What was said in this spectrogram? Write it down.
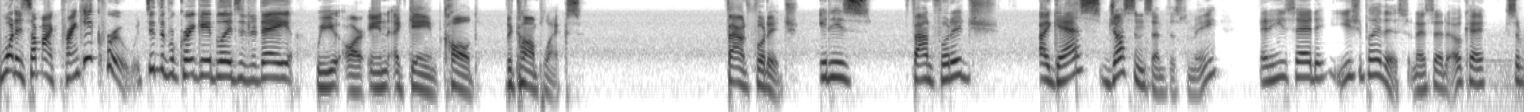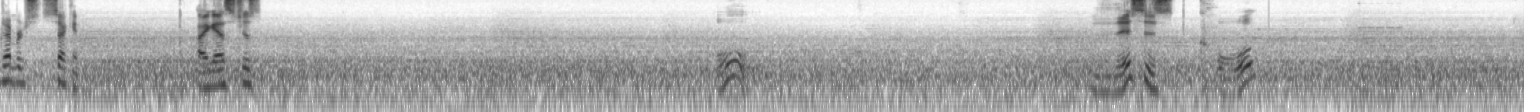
What is up, my cranky crew? To the Cranky Blades, today we are in a game called The Complex. Found footage. It is found footage, I guess. Justin sent this to me, and he said, you should play this. And I said, okay, September 2nd. I guess just... Oh. This is cool.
